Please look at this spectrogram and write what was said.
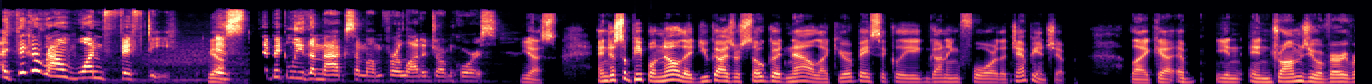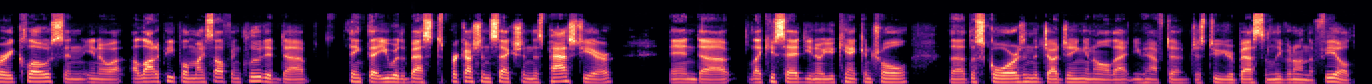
I think around 150 yeah. is typically the maximum for a lot of drum corps. Yes. And just so people know that you guys are so good now, like you're basically gunning for the championship. Like uh, in in drums, you are very very close, and you know a, a lot of people, myself included, uh, think that you were the best percussion section this past year. And uh, like you said, you know you can't control the the scores and the judging and all that. You have to just do your best and leave it on the field.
